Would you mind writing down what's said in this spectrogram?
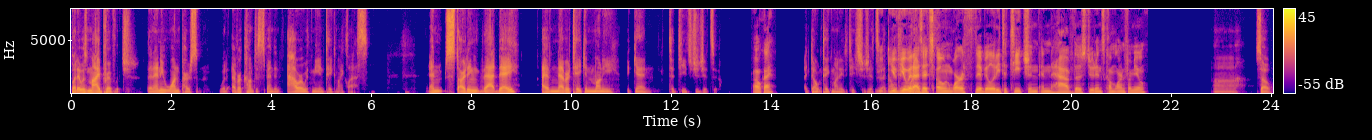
but it was my privilege that any one person would ever come to spend an hour with me and take my class. And starting that day i have never taken money again to teach jiu-jitsu. Okay I don't take money to teach jiu-jitsu. You view it money. as its own worth, the ability to teach and, and have those students come learn from you? Uh, so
